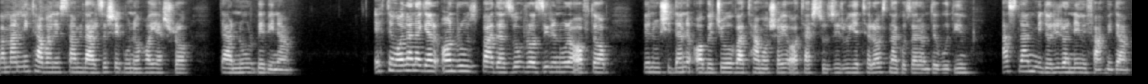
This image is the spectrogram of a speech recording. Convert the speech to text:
و من می توانستم لرزش گونه هایش را در نور ببینم. احتمالا اگر آن روز بعد از ظهر را زیر نور آفتاب به نوشیدن آبجو و تماشای آتش سوزی روی تراس نگذرانده بودیم اصلا میدوری را نمیفهمیدم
